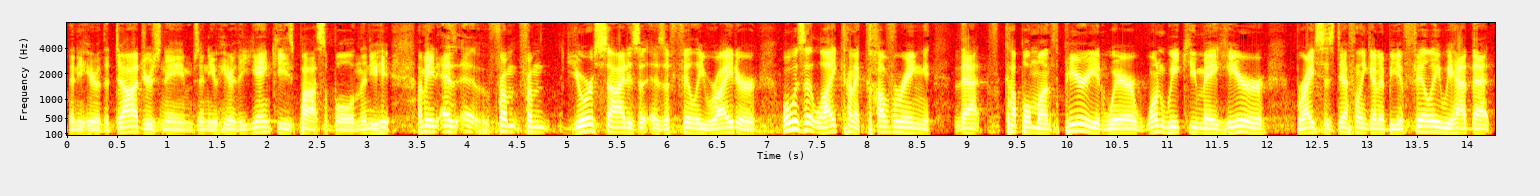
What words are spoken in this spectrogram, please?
then you hear the Dodgers names, and you hear the Yankees possible, and then you hear. I mean, as, uh, from from your side as a, as a Philly writer, what was it like, kind of covering that couple month period where one week you may hear Bryce is definitely going to be a Philly. We had that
